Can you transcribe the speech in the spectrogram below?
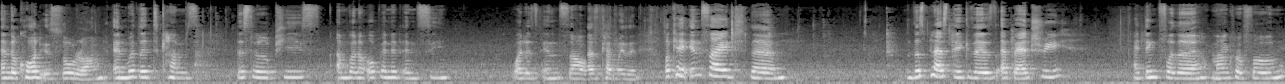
and the cord is so long and with it comes this little piece. I'm gonna open it and see what is inside does come with it. Okay inside the this plastic there's a battery. I think for the microphone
